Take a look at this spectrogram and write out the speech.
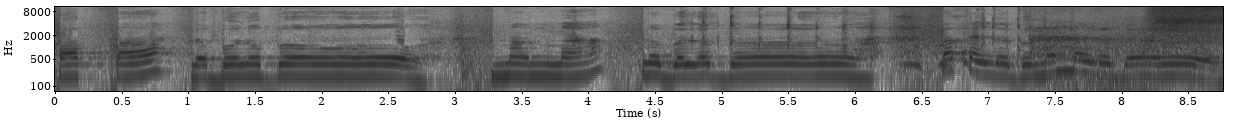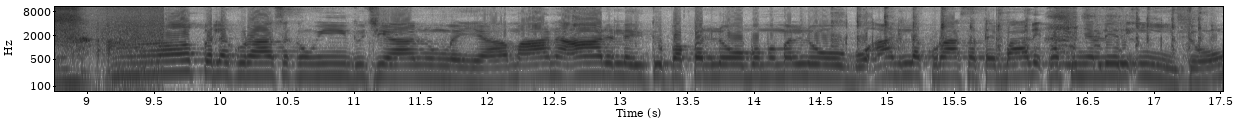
Papa lebo-lebo Mama lebo-lebo Papa lebo, mama lebo Ah, pala ko rasa kung ito siya nung laya. Mana ada lah itu papa lobo, mama lobo. Ada lah kurasa tayo balik ko punya liri itu.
